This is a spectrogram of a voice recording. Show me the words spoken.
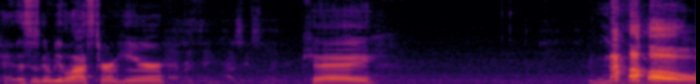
Okay, this is going to be the last turn here. Okay. No!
